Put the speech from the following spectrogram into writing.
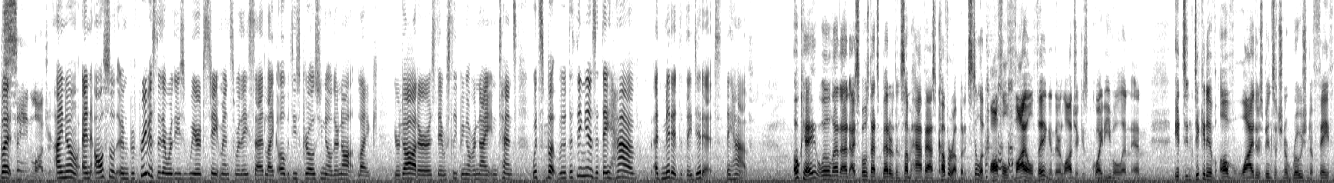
But- insane logic. I know, and also, and previously there were these weird statements where they said like, "Oh, but these girls, you know, they're not like your daughters. They were sleeping overnight in tents." What's but, but the thing is that they have admitted that they did it. They have. Okay, well, that, that- I suppose that's better than some half-assed cover-up, but it's still an awful, vile thing, and their logic is quite evil, and and it's indicative of why there's been such an erosion of faith.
